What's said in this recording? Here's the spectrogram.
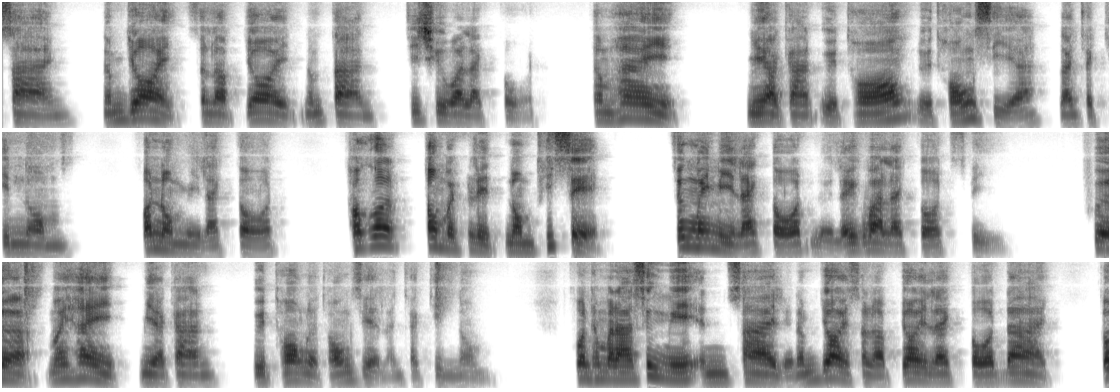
ไซม์น้ำย่อยสำหรับย่อยน้ำตาลที่ชื่อว่าแลคโตสทำให้มีอาการอืดท้องหรือท้องเสียหลังจากกินนม เพราะนมมีแลคโตส เขาก็ต้องไปผลิตนมพิเศษ ซึ่งไม่มีแลคโตสหรือเรียกว่าแลคโตสฟรีเพื่อไม่ให้มีอาการอืดท้องหรือท้องเสียหลังจากกินนม คนธรรมดาซึ่งมีเอนไซม์หรือน้ำย่อยสำหรับย่อยแลคโตสได้ ก็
